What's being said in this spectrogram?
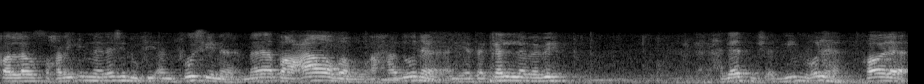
قال له الصحابي إن نجد في أنفسنا ما يتعاظم أحدنا أن يتكلم به. حاجات مش قادرين نقولها. قال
